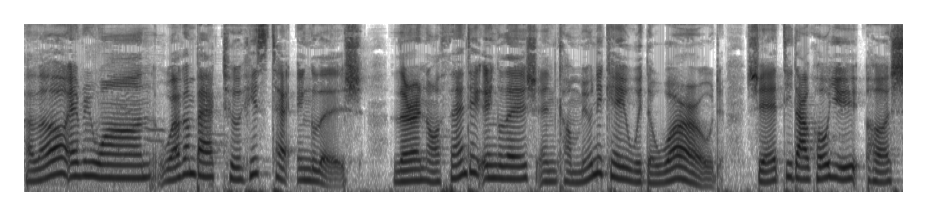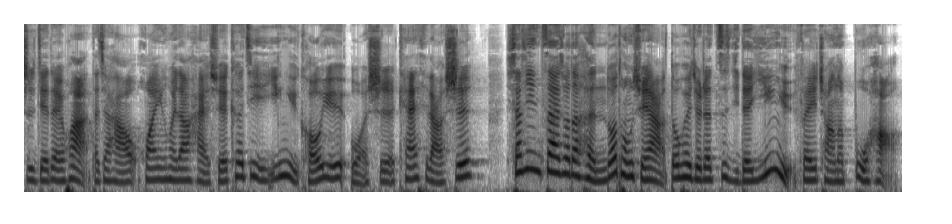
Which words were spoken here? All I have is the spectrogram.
Hello everyone, welcome back to His Tech English. Learn authentic English and communicate with the world. 学地道口语和世界对话。大家好，欢迎回到海学科技英语口语，我是 Kathy 老师。 相信在座的很多同学啊，都会觉得自己的英语非常的不好，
